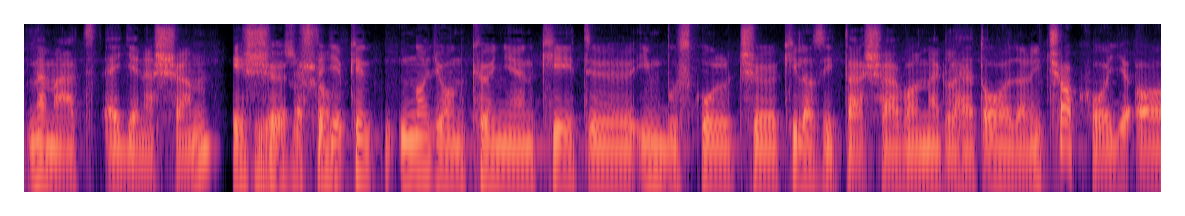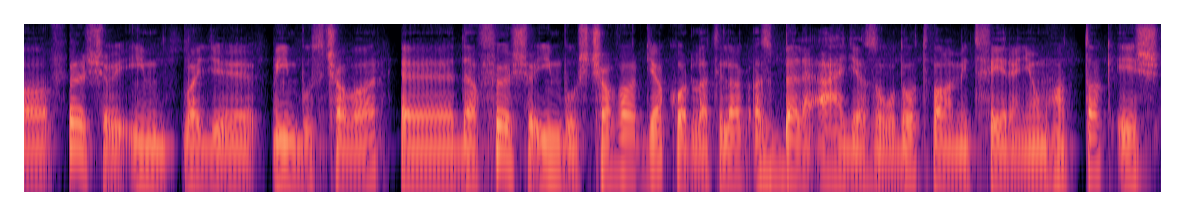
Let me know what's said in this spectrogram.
nem állt egyenesen, és ö, ezt Jézusom. egyébként nagyon könnyen két imbuszkulcs kilazításával meg lehet oldani, csak hogy a felső im, vagy imbusz csavar, de a felső imbusz csavar gyakorlatilag az beleágyazódott, valamit félre nyomhattak, és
